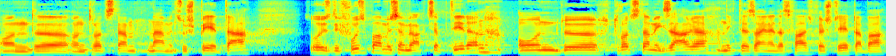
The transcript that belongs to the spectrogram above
und, äh, und trotzdem nahmen zu spät da. So ist die Fußball, müssen wir akzeptieren und äh, trotzdem, ich sage, nicht, dass einer das falsch versteht, aber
